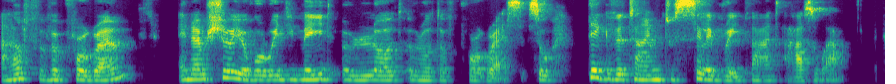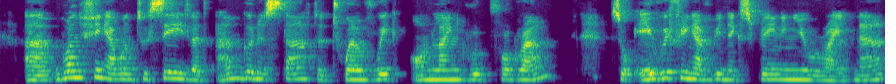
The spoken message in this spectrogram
half of the program And I'm sure you've already made a lot, a lot of progress. So take the time to celebrate that as well. Uh, one thing I want to say is that I'm going to start a 12 week online group program. So everything I've been explaining you right now,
